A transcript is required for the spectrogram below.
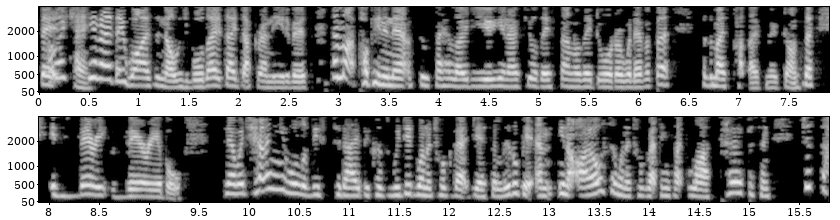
They're, Oh, okay. You know, they're wise and knowledgeable. They, they duck around the universe. They might pop in and out and still say hello to you, you know, if you're their son or their daughter or whatever. But for the most part, they've moved on. So it's very variable. Now we're telling you all of this today because we did want to talk about death a little bit. And, you know, I also want to talk about things like life purpose and just the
